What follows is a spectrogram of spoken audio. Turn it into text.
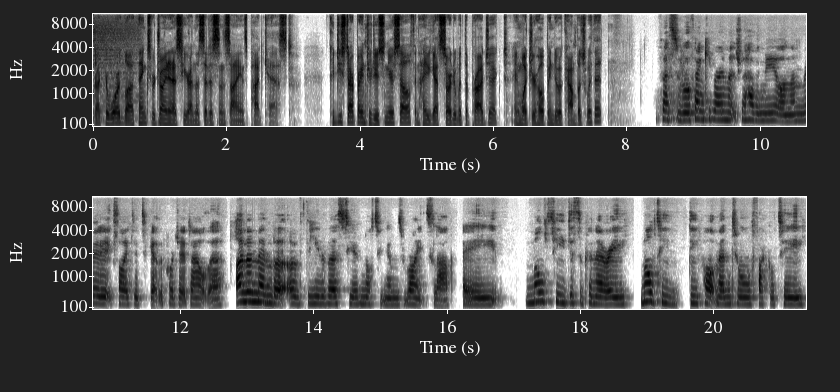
Dr. Wardlaw, thanks for joining us here on the Citizen Science Podcast. Could you start by introducing yourself and how you got started with the project and what you're hoping to accomplish with it? First of all, thank you very much for having me on. I'm really excited to get the project out there. I'm a member of the University of Nottingham's Rights Lab, a multidisciplinary, multi departmental faculty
